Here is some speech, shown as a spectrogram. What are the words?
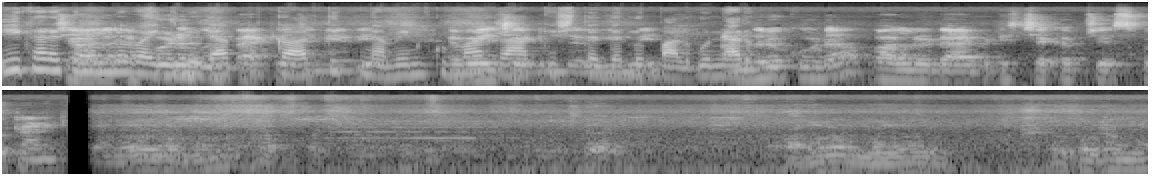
ఈ కార్యక్రమంలో వైద్యులు డాక్టర్ కార్తిక్ నవీన్ కుమార్ రాకేష్ తదితరులు. పాల్గొన్నారు అందరూ కూడా వాళ్ళు డయాబెటీస్ చెకప్ చేసుకోవడానికి మనవరు మనవరు అనుకుంటాము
